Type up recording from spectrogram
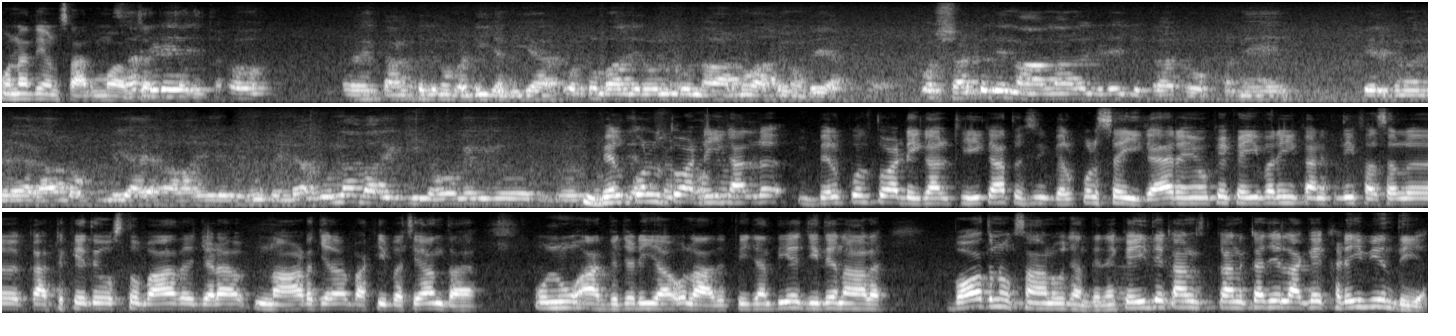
ਉਹਨਾਂ ਦੇ ਅਨੁਸਾਰ ਮੁਆਵਜ਼ਾ ਦਿੱਤਾ ਜਾਂਦਾ। ਕਣਕ ਜਦੋਂ ਵੱਢੀ ਜਾਂਦੀ ਆ ਉਸ ਤੋਂ ਬਾਅਦ ਜਦੋਂ ਉਹ ਨਾੜ ਨੂੰ ਅੱਗ ਲਾਉਂਦੇ ਆ ਉਹ ਸੜਕ ਦੇ ਨਾਲ ਨਾਲ ਜਿਹੜੇ ਜਿਸ ਤਰ੍ਹਾਂ ਰੋਕਣ ਨੇ ਤਿਰਕਣਾ ਜਿਹੜਾ ਹੈਗਾ ਲੋਕਾਂ ਦੀ ਆਵਾ- ਆਵਾਜਾਈ ਦੇ ਵਿੱਚ ਨੂੰ ਪੈਂਦਾ ਉਹਨਾਂ ਬਾਰੇ ਕੀ ਕਹੋਗੇ ਵੀ ਉਹ ਉਹ- ਬਿਲਕੁਲ ਤੁਹਾਡੀ? ਗੱਲ ਬਿਲਕੁਲ ਤੁਹਾਡੀ ਗੱਲ ਠੀਕ ਆ। ਤੁਸੀਂ ਬਿਲਕੁਲ ਸਹੀ ਕਹਿ ਰਹੇ ਹੋ ਕਿ ਕਈ ਵਾਰੀ ਕਣਕ ਦੀ ਫਸਲ ਕੱਟ ਕੇ ਤੇ ਉਸ ਤੋਂ ਬਾਅਦ ਜਿਹੜਾ ਨਾੜ ਜਿਹੜਾ ਬਾਕੀ ਬਚਿਆ ਹੁੰਦਾ ਹੈ, ਉਹਨੂੰ ਅੱਗ ਜਿਹੜੀ ਆ ਉਹ ਲਾ ਦਿੱਤੀ ਜਾਂਦੀ ਹੈ ਜਿਹਦੇ ਨਾਲ ਬਹੁਤ ਨੁਕਸਾਨ ਹੋ ਜਾਂਦੇ ਨੇ। ਕਈ ਤੇ ਕਣ- ਕਣਕ ਜੇ ਲਾਗੇ ਖੜੀ ਵੀ ਹੁੰਦੀ ਆ।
